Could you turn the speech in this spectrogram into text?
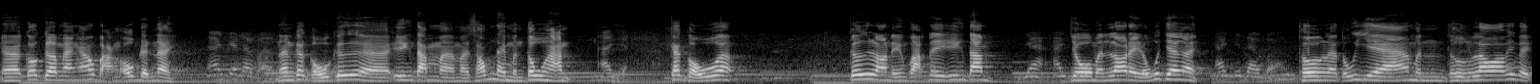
À, có cơm ăn áo bặn ổn định này. Đà Phật nên các cụ cứ à, yên tâm mà mà sống đây mình tu hành. Di các cụ cứ lo niệm phật đi yên tâm. Dạ chùa mình lo đầy đủ hết trơn rồi. Thường là tuổi già mình thường lo quý vị.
